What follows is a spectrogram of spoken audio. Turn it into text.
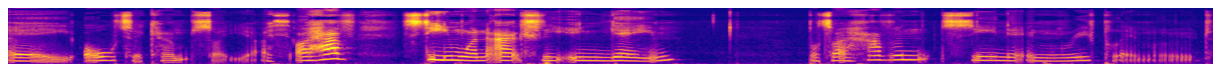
a alter campsite yet. I, I have seen one actually in game but i haven't seen it in replay mode.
